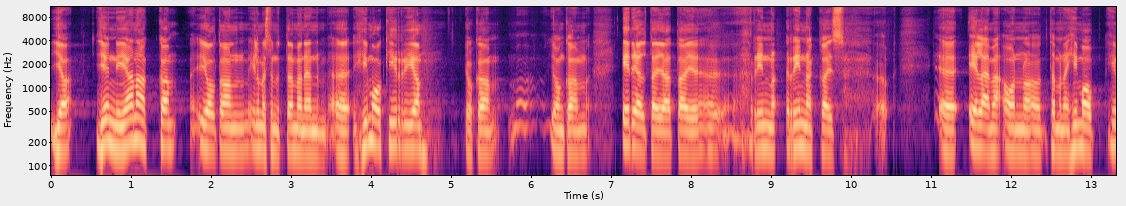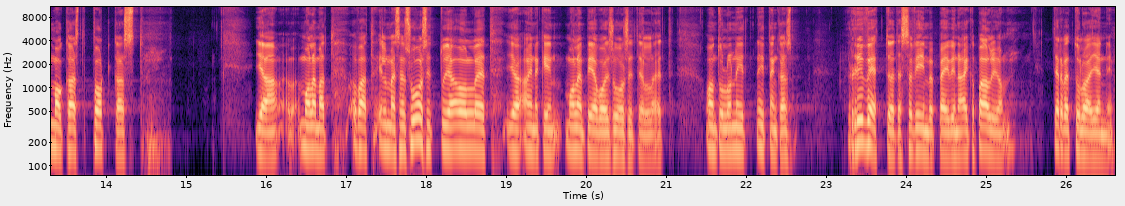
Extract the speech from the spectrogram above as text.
Ja Jenni Janakka, jolta on ilmestynyt tämmöinen äh, himokirja, joka, jonka edeltäjä tai äh, rinnakkais äh, on tämmöinen Himo, Himokast podcast. Ja molemmat ovat ilmeisen suosittuja olleet ja ainakin molempia voi suositella. Että on tullut niiden kanssa ryvettyä tässä viime päivinä aika paljon. Tervetuloa Jenni.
